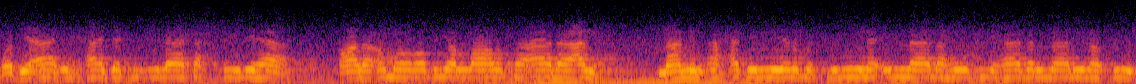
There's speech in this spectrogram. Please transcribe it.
ودعاء الحاجة إلى تحصيلها. قال عمر رضي الله تعالى عنه ما من أحد من المسلمين إلا له في هذا المال نصيب.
